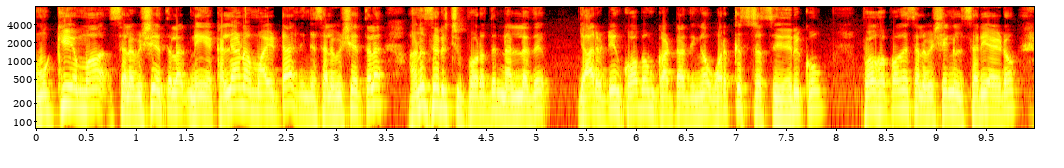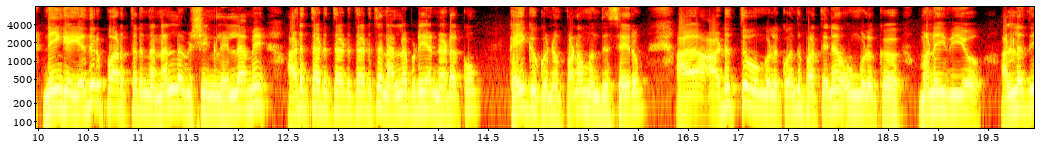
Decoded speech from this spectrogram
முக்கியமாக சில விஷயத்தில் நீங்கள் கல்யாணம் ஆகிட்டா நீங்கள் சில விஷயத்தில் அனுசரித்து போகிறது நல்லது. யார்கிட்டையும் கோபம் காட்டாதீங்க. ஒர்க் ஸ்ட்ரெஸ் இருக்கும். போக போக சில விஷயங்கள் சரியாயிடும். நீங்கள் எதிர்பார்த்திருந்த நல்ல விஷயங்கள் எல்லாமே அடுத்தடுத்து அடுத்தடுத்து நல்லபடியாக நடக்கும். கைக்கு கொஞ்சம் பணம் வந்து சேரும். அடுத்து உங்களுக்கு வந்து பார்த்தீங்கன்னா உங்களுக்கு மனைவியோ அல்லது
